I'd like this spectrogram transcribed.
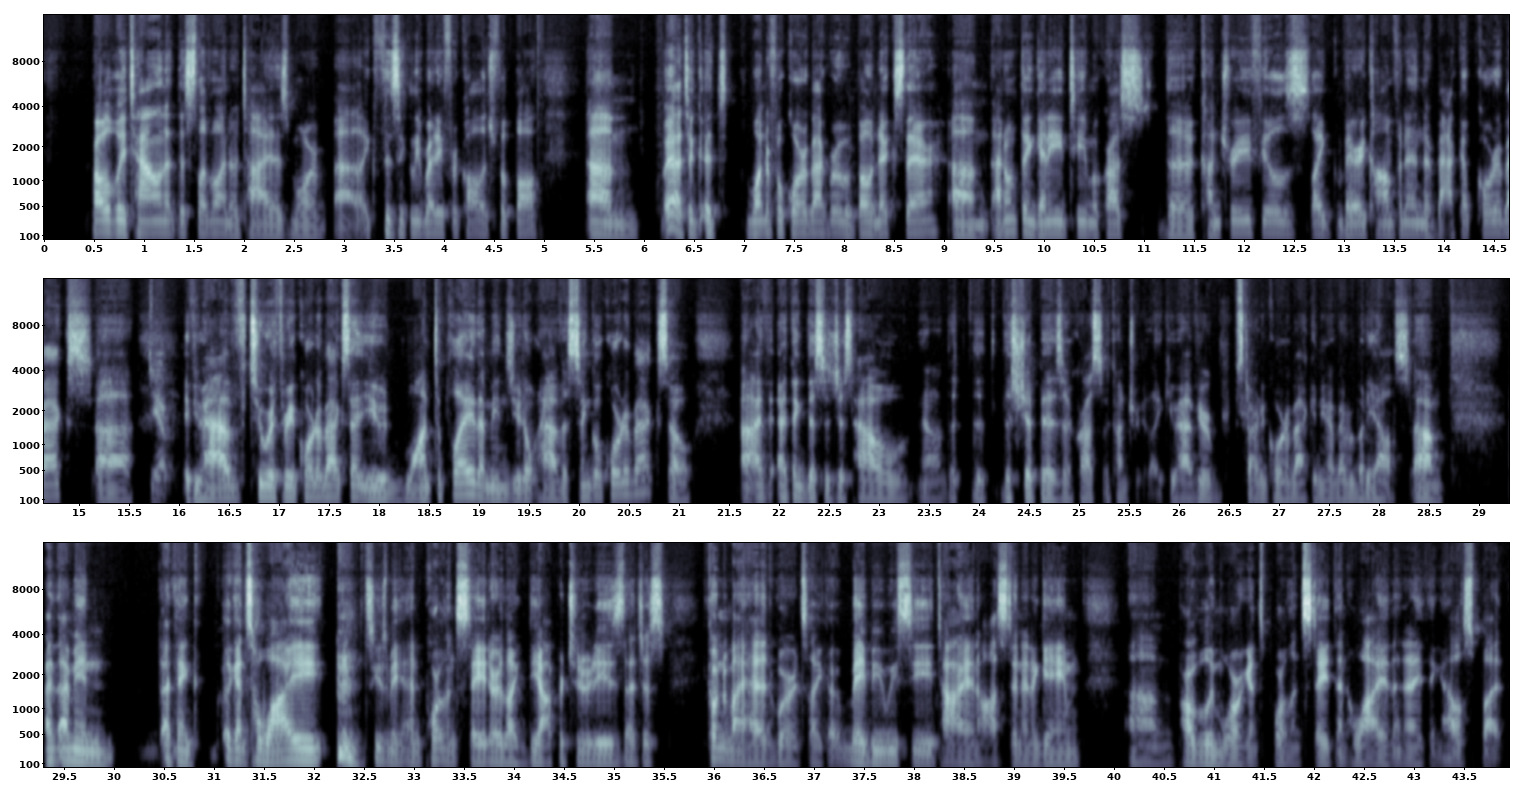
probably talent at this level. I know Ty is more uh, like physically ready for college football. Um, yeah, it's a it's wonderful quarterback room with Bo Nix there. Um, I don't think any team across the country feels like very confident in their backup quarterbacks. Uh, yep. If you have two or three quarterbacks that you'd want to play, that means you don't have a single quarterback. So uh, I, th- I, think this is just how you know, the, the, the ship is across the country. Like you have your starting quarterback and you have everybody else. Um, I, I mean, I think against Hawaii, excuse me, and Portland State are like the opportunities that just come to my head where it's like uh, maybe we see Ty and Austin in a game, um, probably more against Portland State than Hawaii than anything else. But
